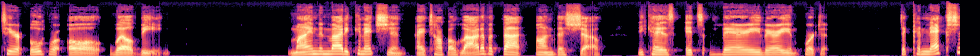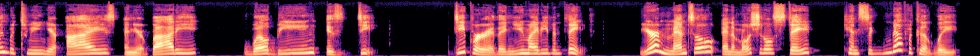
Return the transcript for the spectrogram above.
to your overall well being mind and body connection. I talk a lot about that on this show because it's very, very important. The connection between your eyes and your body well being is deep, deeper than you might even think. Your mental and emotional state can significantly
